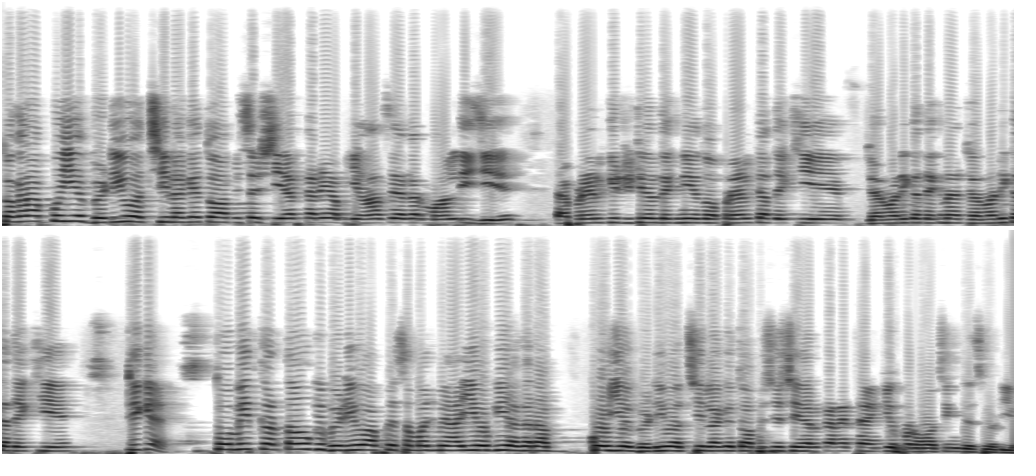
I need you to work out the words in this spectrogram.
तो अगर आपको ये वीडियो अच्छी लगे तो आप इसे शेयर करें। अब यहाँ से अगर मान लीजिए अप्रैल की डिटेल देखनी है तो अप्रैल का देखिए, जनवरी का देखना है, जनवरी का देखिए, ठीक है? तो उम्मीद करता हूँ कि वीडियो आपके समझ में आई होगी। अगर आपको ये वीडियो अच्छी लगे तो आप इसे शेयर करें। Thank you for watching this video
